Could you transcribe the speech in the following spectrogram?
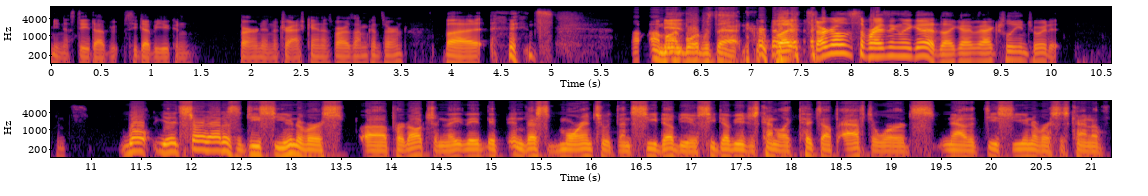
you know CW CW can burn in a trash can as far as I'm concerned, but it's I'm on board with that. but Stargirl is surprisingly good. Like I've actually enjoyed it. It's Well, it started out as a DC Universe uh, production. They, they they invested more into it than CW. CW just kind of like picked up afterwards. Now that DC Universe is kind of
